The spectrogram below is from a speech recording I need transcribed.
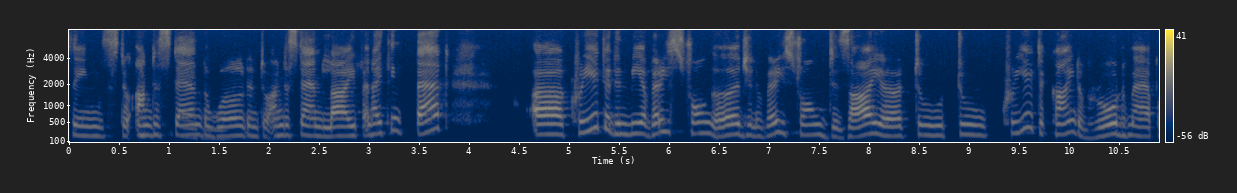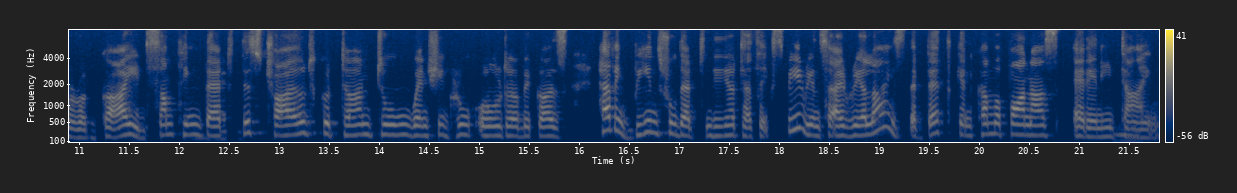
things, to understand mm-hmm. the world and to understand life. And I think that uh, created in me a very strong urge and a very strong desire to, to create a kind of roadmap or a guide, something that this child could turn to when she grew older. Because having been through that near death experience, I realized that death can come upon us at any mm. time.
